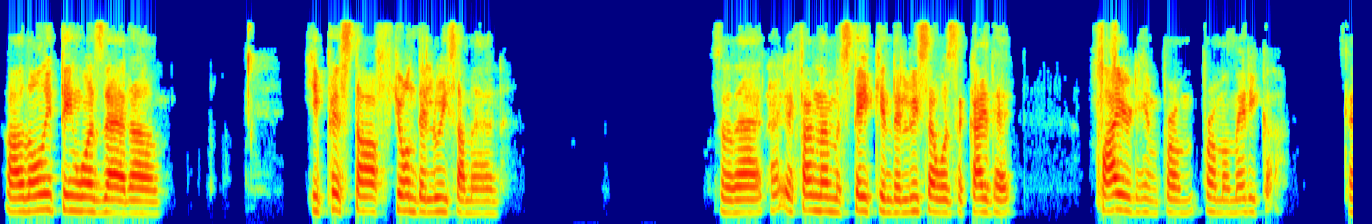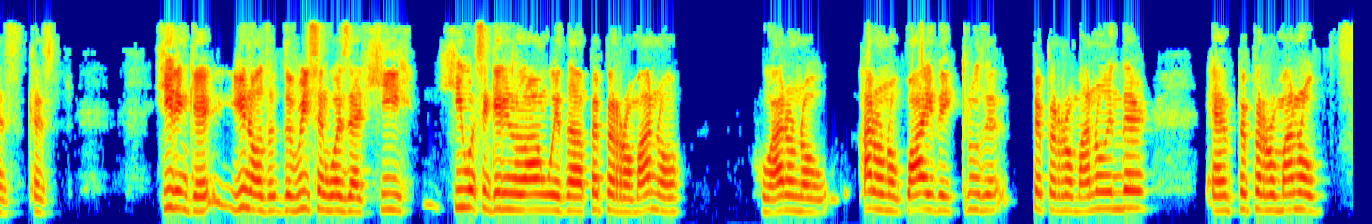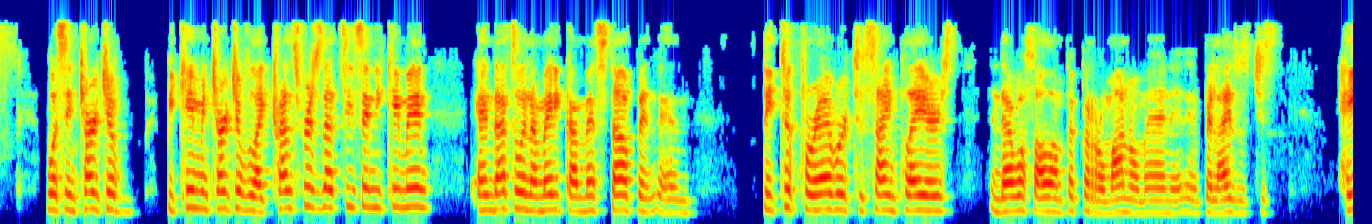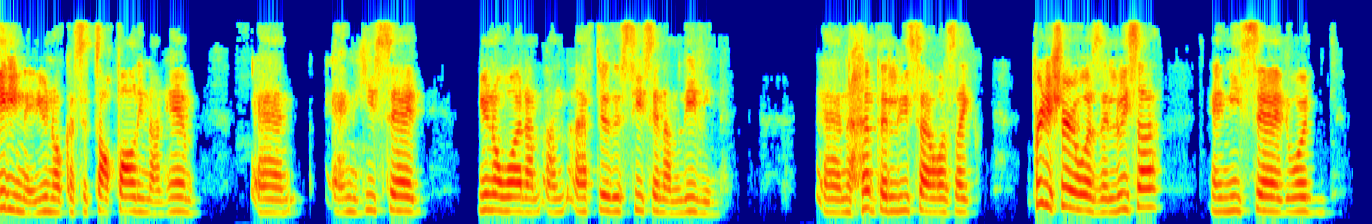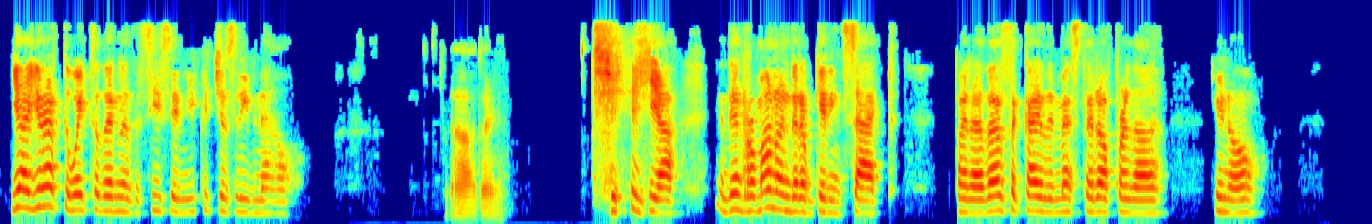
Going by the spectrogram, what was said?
Uh, the only thing was that uh, he pissed off Yon De Luisa, man. So that, if I'm not mistaken, De Luisa was the guy that fired him from from America, because he didn't get you know the, the reason was that he he wasn't getting along with uh, Pepe Romano, who I don't know I don't know why they threw the Pepe Romano in there, and Pepe Romano was in charge of became in charge of like transfers that season he came in, and that's when America messed up and and they took forever to sign players, and that was all on Pepe Romano, man, and, and Pelaez was just hating it, you know, because it's all falling on him, and and he said, you know what, I'm, I'm after this season I'm leaving, and the Luisa was like, pretty sure it was the Luisa, and he said, well, yeah, you don't have to wait till the end of the season, you could just leave now. Ah, dang. yeah, and then Romano ended up getting sacked, but uh, that's the guy that messed it up for the, you know,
